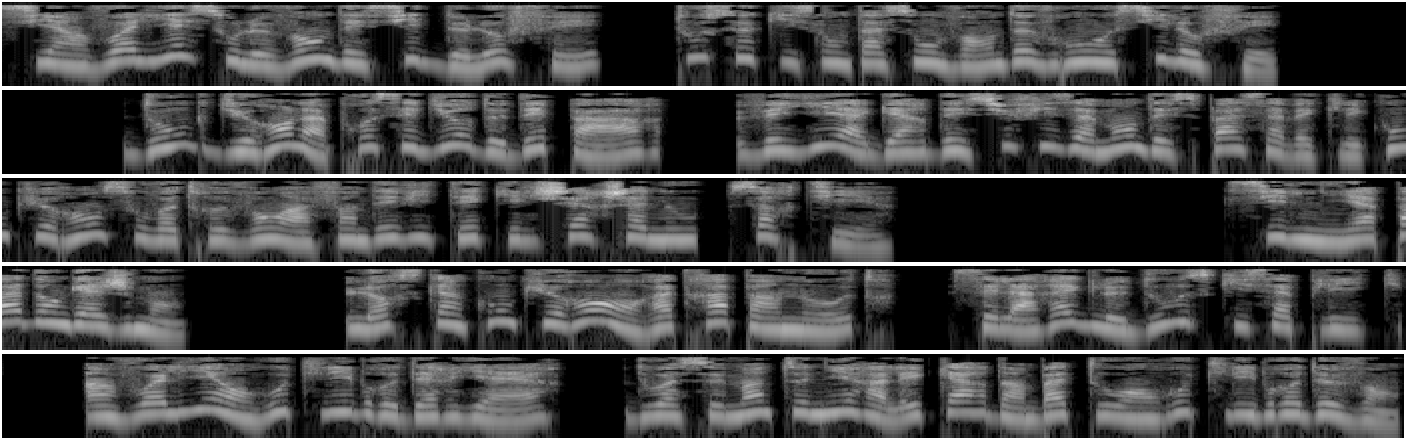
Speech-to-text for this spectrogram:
Si un voilier sous le vent décide de l'offer, tous ceux qui sont à son vent devront aussi l'offer. Donc durant la procédure de départ, veillez à garder suffisamment d'espace avec les concurrents sous votre vent afin d'éviter qu'ils cherchent à nous sortir. S'il n'y a pas d'engagement. Lorsqu'un concurrent en rattrape un autre, c'est la règle 12 qui s'applique. Un voilier en route libre derrière, doit se maintenir à l'écart d'un bateau en route libre devant.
